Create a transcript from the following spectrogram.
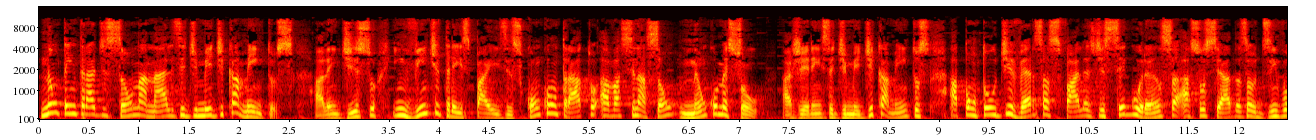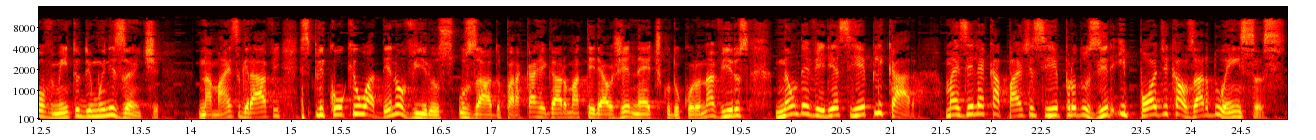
não tem tradição na análise de medicamentos. Além disso, em 23 países com contrato, a vacinação não começou. A gerência de medicamentos apontou diversas falhas de segurança associadas ao desenvolvimento do imunizante. Na mais grave, explicou que o adenovírus usado para carregar o material genético do coronavírus não deveria se replicar, mas ele é capaz de se reproduzir e pode causar doenças.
